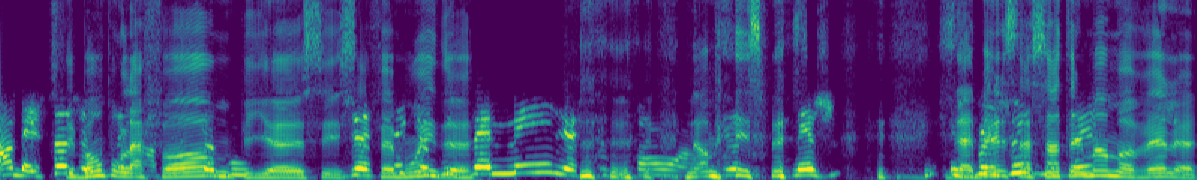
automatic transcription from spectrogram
Ah, ben ça, C'est bon pour la forme, puis euh, ça fait moins que de. Vous aimez le chiffon. en Non, mais, je- Isabelle, ça sent dire- tellement mauvais, le-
